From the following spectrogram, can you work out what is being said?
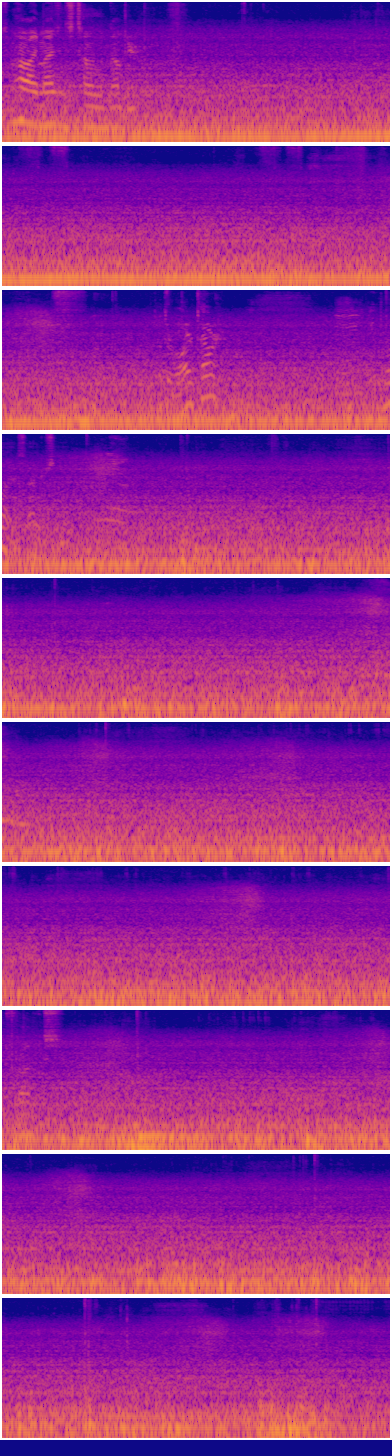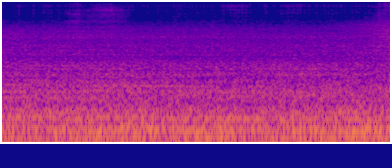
Somehow I imagine this town would dump here. Is that the water tower? Mhm. Nice, Anderson. Yeah. Trucks.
